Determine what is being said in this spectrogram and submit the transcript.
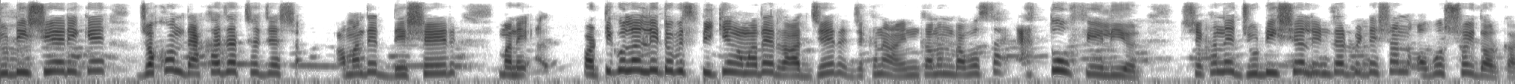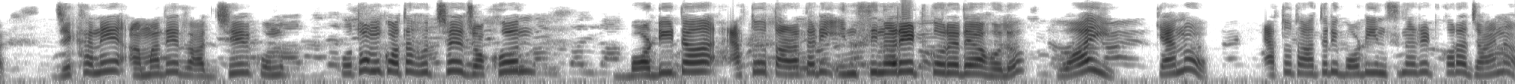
জুডিশিয়ারিকে যখন দেখা যাচ্ছে যে আমাদের দেশের মানে পার্টিকুলারলি টু বি স্পিকিং আমাদের রাজ্যের যেখানে আইন কানুন ব্যবস্থা এত ফেলিয়ার সেখানে জুডিশিয়াল ইন্টারপ্রিটেশন অবশ্যই দরকার। যেখানে আমাদের রাজ্যের কোন, প্রথম কথা হচ্ছে যখন বডিটা এত তাড়াতাড়ি ইনসিনারেট করে দেওয়া হলো ওয়াই কেন? এত তাড়াতাড়ি বডি ইনসিনারেট করা যায় না।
